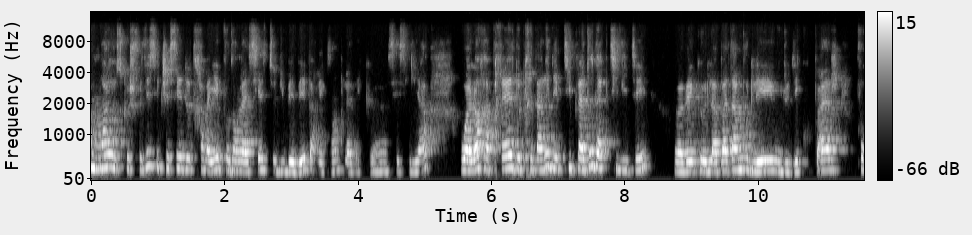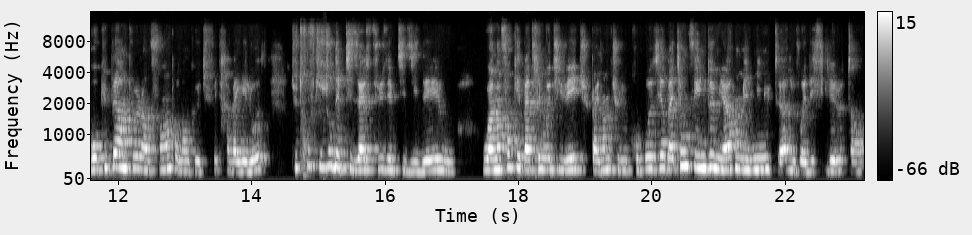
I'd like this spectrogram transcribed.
Moi, ce que je faisais, c'est que j'essayais de travailler pendant la sieste du bébé, par exemple, avec Cécilia, ou alors après de préparer des petits plateaux d'activités avec euh, de la pâte à modeler ou du découpage pour occuper un peu l'enfant pendant que tu fais travailler l'autre. Tu trouves toujours des petites astuces, des petites idées ou, ou un enfant qui n'est pas très motivé, par exemple, tu lui proposes dire bah, tiens, on fait une demi-heure, on met une minuteur, il voit défiler le temps.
